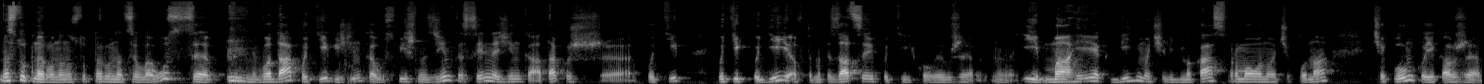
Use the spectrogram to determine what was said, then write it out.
Наступна руна. Наступна руна це Лаус, це вода, потік, жінка, успішна жінка, сильна жінка, а також е, потік, потік подій, автоматизації подій, коли вже е, і магія, як відьма чи відьмака, сформованого чеклуна, чеклунку, яка вже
